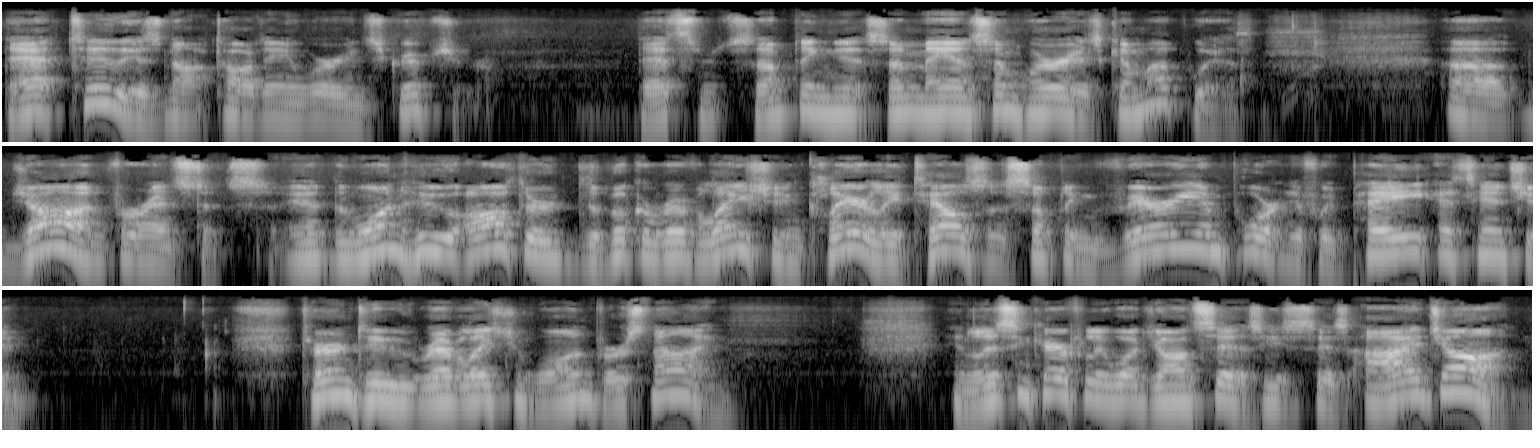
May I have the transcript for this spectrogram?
That too is not taught anywhere in Scripture. That's something that some man somewhere has come up with. Uh, John, for instance, uh, the one who authored the book of Revelation, clearly tells us something very important if we pay attention. Turn to Revelation 1, verse 9. And listen carefully what John says. He says, I, John,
